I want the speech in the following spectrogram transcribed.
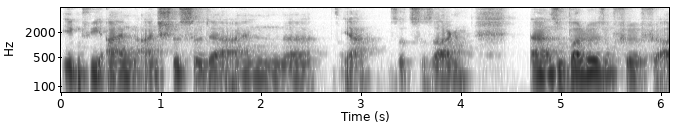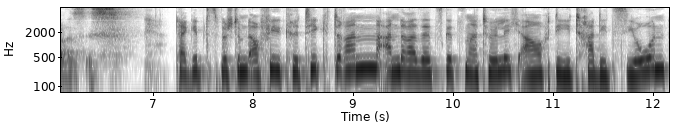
irgendwie ein, ein Schlüssel, der ein, äh, ja, sozusagen äh, super Lösung für, für alles ist. Da gibt es bestimmt auch viel Kritik dran. Andererseits gibt es natürlich auch die Tradition.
